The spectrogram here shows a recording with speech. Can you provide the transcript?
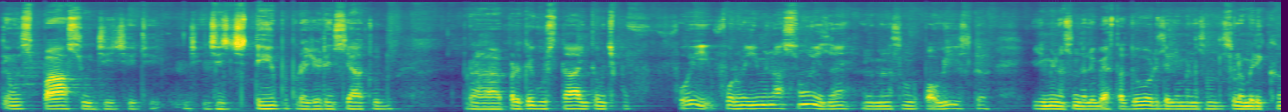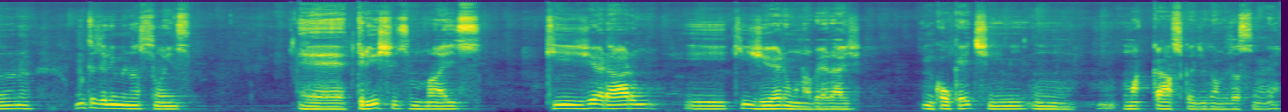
ter um espaço de, de, de, de, de tempo para gerenciar tudo, para degustar. Então, tipo, foi, foram eliminações, né? Eliminação do Paulista, eliminação da Libertadores, eliminação da Sul-Americana, muitas eliminações é, tristes, mas que geraram e que geram, na verdade, em qualquer time um, uma casca, digamos assim, né?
